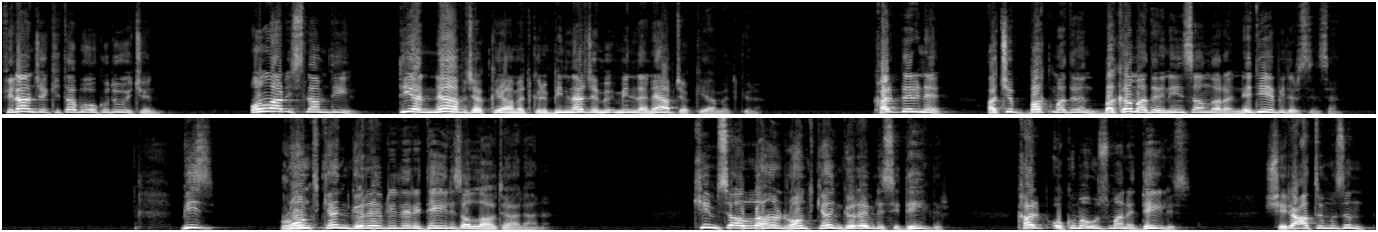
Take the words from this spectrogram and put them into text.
filanca kitabı okuduğu için onlar İslam değil diyen ne yapacak kıyamet günü? Binlerce müminle ne yapacak kıyamet günü? Kalplerini açıp bakmadığın, bakamadığın insanlara ne diyebilirsin sen? Biz röntgen görevlileri değiliz Allahu Teala'nın. Kimse Allah'ın röntgen görevlisi değildir. Kalp okuma uzmanı değiliz. Şeriatımızın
